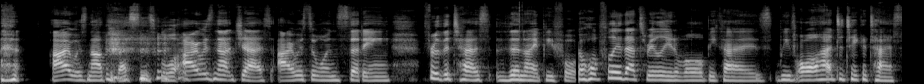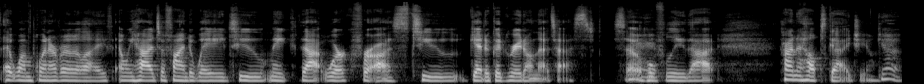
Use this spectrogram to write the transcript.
I was not the best in school. I was not Jess. I was the one studying for the test the night before. So hopefully that's relatable because we've all had to take a test at one point of our life and we had to find a way to make that work for us to get a good grade on that test. So Right. hopefully that kind of helps guide you. Yeah.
